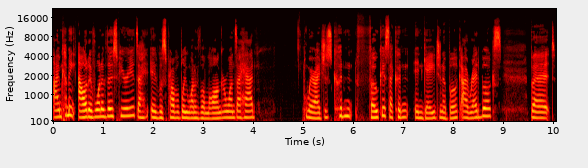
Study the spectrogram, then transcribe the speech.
I'm coming out of one of those periods. I, it was probably one of the longer ones I had where I just couldn't focus. I couldn't engage in a book. I read books, but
